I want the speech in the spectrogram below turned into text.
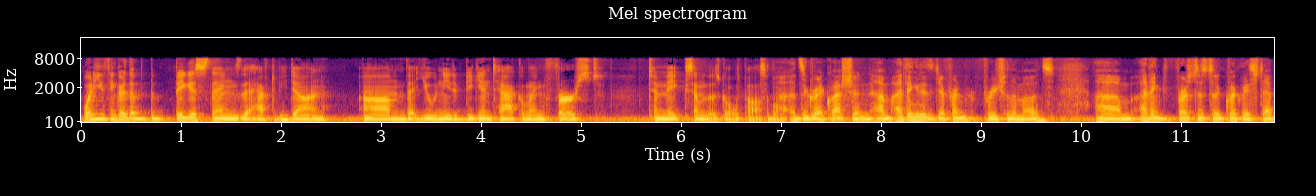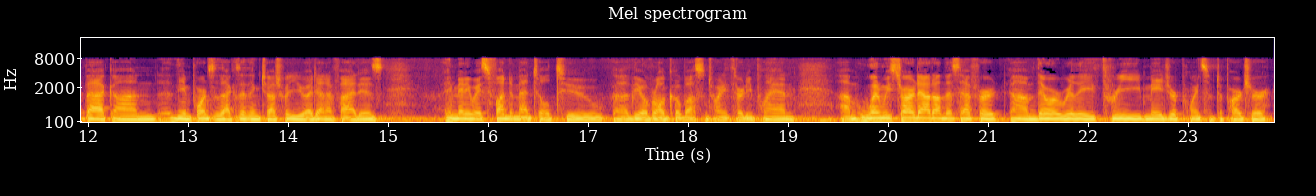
What do you think are the, the biggest things that have to be done um, that you would need to begin tackling first to make some of those goals possible? Uh, that's a great question. Um, I think it is different for each of the modes. Um, I think first, just to quickly step back on the importance of that, because I think Joshua, you identified is in many ways fundamental to uh, the overall Go Boston 2030 plan. Um, when we started out on this effort, um, there were really three major points of departure.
